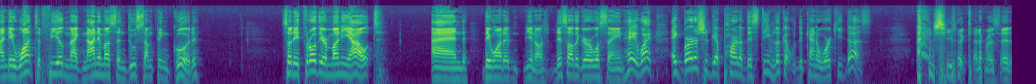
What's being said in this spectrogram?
and they want to feel magnanimous and do something good so they throw their money out and they wanted, you know, this other girl was saying, hey, what? Egberto should be a part of this team. Look at the kind of work he does. And she looked at him and said,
